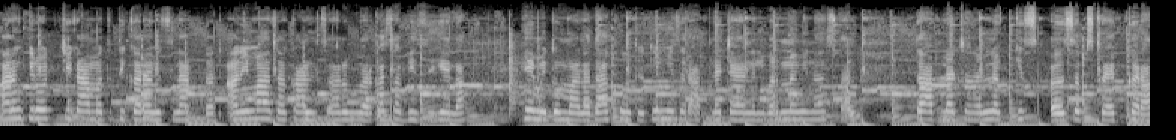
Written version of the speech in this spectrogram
कारण की रोजची कामं तर ती करावीच लागतात. आणि माझा कालचा रविवार कसा बिझी गेला हे मी तुम्हाला दाखवते. तुम्ही जर आपल्या चॅनलवर नवीन असाल तर आपला चॅनल नक्कीच सबस्क्राईब करा.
